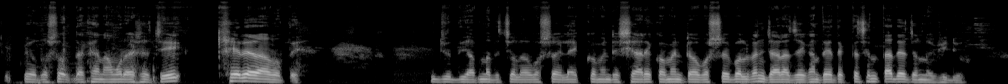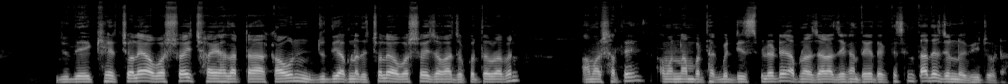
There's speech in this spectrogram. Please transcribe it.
সুপ্রিয় দর্শক দেখেন আমরা এসেছি। খেরের আড়তে। যদি আপনাদের চলে অবশ্যই লাইক কমেন্টে শেয়ারে কমেন্টে অবশ্যই বলবেন। যারা যেখান থেকে দেখতেছেন তাদের জন্য ভিডিও যদি এই খের চলে অবশ্যই ছয় হাজার টাকা অ্যাকাউন্ট যদি আপনাদের চলে অবশ্যই যোগাযোগ করতে পারবেন আমার সাথে। আমার নাম্বার থাকবে ডিসপ্লেটে আপনারা যারা যেখান থেকে দেখতেছেন তাদের জন্য ভিডিওটা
